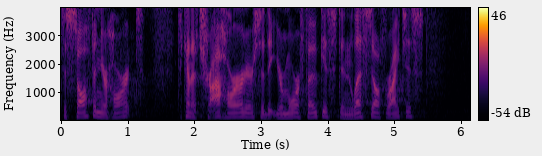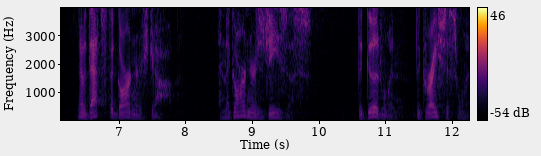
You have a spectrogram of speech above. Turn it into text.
to soften your heart, to kind of try harder so that you're more focused and less self righteous. No, that's the gardener's job. And the gardener is Jesus, the good one, the gracious one.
